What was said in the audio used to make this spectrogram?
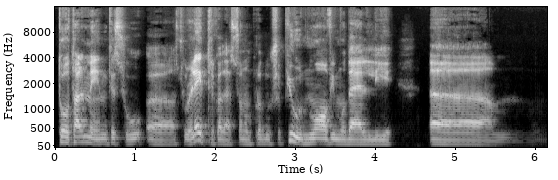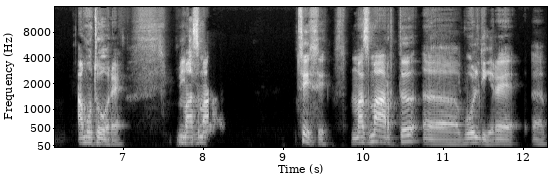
totalmente su, eh, sull'elettrico adesso, non produce più nuovi modelli ehm, a motore. Ma Dici? smart, sì, sì, ma smart eh, vuol dire eh,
